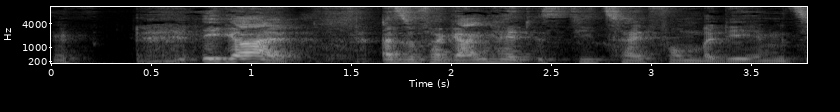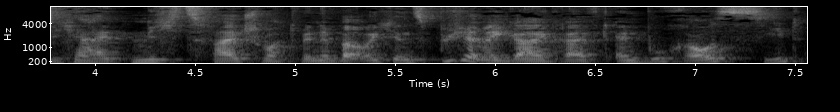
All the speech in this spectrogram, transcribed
Egal. Also Vergangenheit ist die Zeitform, bei der ihr mit Sicherheit nichts falsch macht. Wenn ihr bei euch ins Bücherregal greift, ein Buch rauszieht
